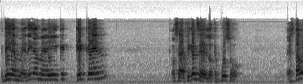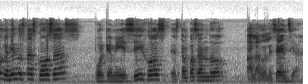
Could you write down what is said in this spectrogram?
Díganme, díganme ahí, ¿qué, qué creen? O sea, fíjense lo que puso. Estamos vendiendo estas cosas porque mis hijos están pasando a la adolescencia.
